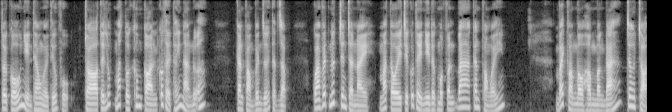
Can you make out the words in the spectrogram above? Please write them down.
Tôi cố nhìn theo người thiếu phụ, cho tới lúc mắt tôi không còn có thể thấy nàng nữa. Căn phòng bên dưới thật rộng. Qua vết nứt trên trần này, mắt tôi chỉ có thể nhìn được một phần ba căn phòng ấy. Vách phòng màu hồng bằng đá, trơ trọi,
